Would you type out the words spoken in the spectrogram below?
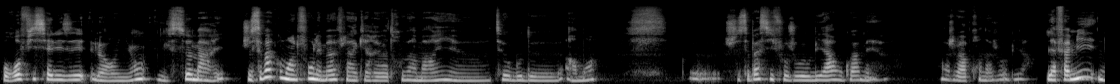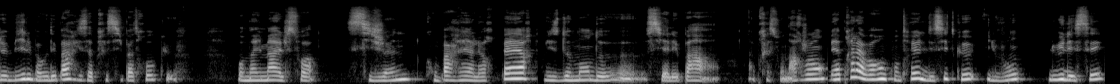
pour officialiser leur union, ils se marient. Je sais pas comment elles font les meufs là qui arrivent à trouver un mari, euh, tu sais, au bout de un mois. Euh, je sais pas s'il faut jouer au billard ou quoi, mais je vais apprendre à jouer au billard. La famille de Bill, bah, au départ, ils apprécient pas trop que Omaima elle soit si jeune comparée à leur père. Ils se demandent euh, si elle est pas après son argent. Mais après l'avoir rencontrée, ils décident qu'ils vont lui laisser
